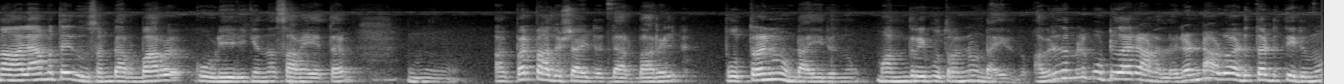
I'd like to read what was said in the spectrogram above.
നാലാമത്തെ ദിവസം ദർബാർ കൂടിയിരിക്കുന്ന സമയത്ത് അക്ബർ പാതുഷായുടെ ദർബാറിൽ പുത്രനും ഉണ്ടായിരുന്നു മന്ത്രി പുത്രനും ഉണ്ടായിരുന്നു. അവർ തമ്മിൽ കൂട്ടുകാരാണല്ലോ. രണ്ടാളും അടുത്തടുത്തിരുന്നു.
